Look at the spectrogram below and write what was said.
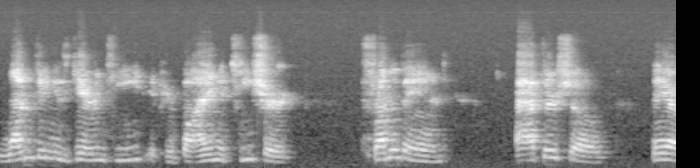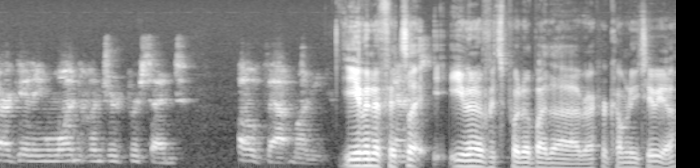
one thing is guaranteed if you're buying a t shirt from a band at their show, they are getting 100% of that money. even if it's And like even if it's put up by the record company too, yeah.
